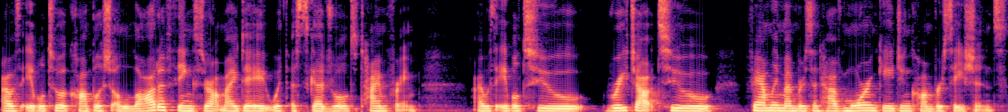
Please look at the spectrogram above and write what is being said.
I was able to accomplish a lot of things throughout my day with a scheduled time frame. I was able to reach out to family members and have more engaging conversations.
